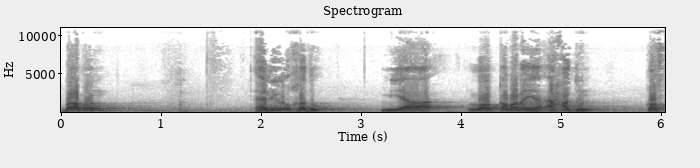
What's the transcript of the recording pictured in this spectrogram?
Baabun hal yu'khadu miyaa loo qabanaya axadun? Qof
